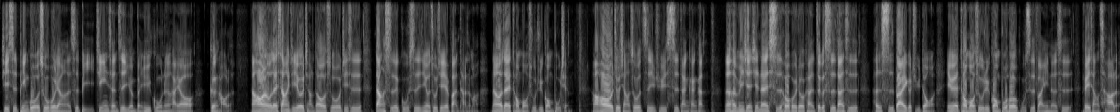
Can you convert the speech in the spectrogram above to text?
其实苹果的出货量呢是比经营层自己原本预估呢还要更好了。然后呢，我在上一集就有讲到说，其实当时股市已经有出现一些反弹了嘛。然后在通膨数据公布前，然后就想说自己去试单看看。那很明显，现在事后回头看，这个试单是很失败一个举动啊。因为通膨数据公布后股市反应呢是非常差的。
